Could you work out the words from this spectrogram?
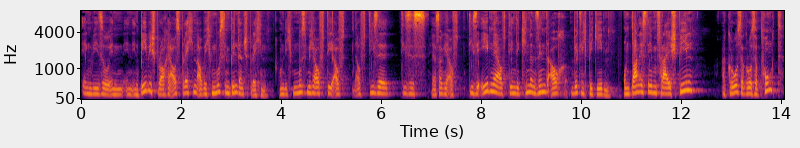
irgendwie so in, in, in Babysprache ausbrechen, aber ich muss in Bildern sprechen. Und ich muss mich auf die, auf, auf diese, dieses, ja sage ich, auf diese Ebene, auf denen die Kinder sind, auch wirklich begeben. Und dann ist eben freies Spiel ein großer, großer Punkt.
